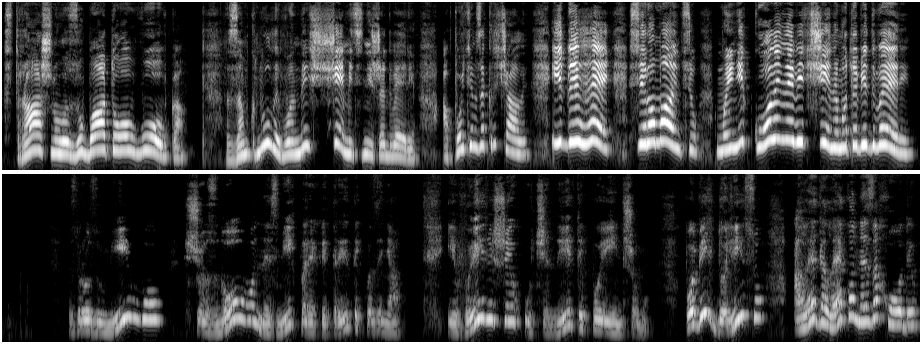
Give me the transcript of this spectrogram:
страшного зубатого вовка. Замкнули вони ще міцніше двері, а потім закричали Іди геть, сіроманцю, ми ніколи не відчинимо тобі двері. Зрозумів вовк, що знову не зміг перехитрити козенят і вирішив учинити по-іншому. Побіг до лісу, але далеко не заходив,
